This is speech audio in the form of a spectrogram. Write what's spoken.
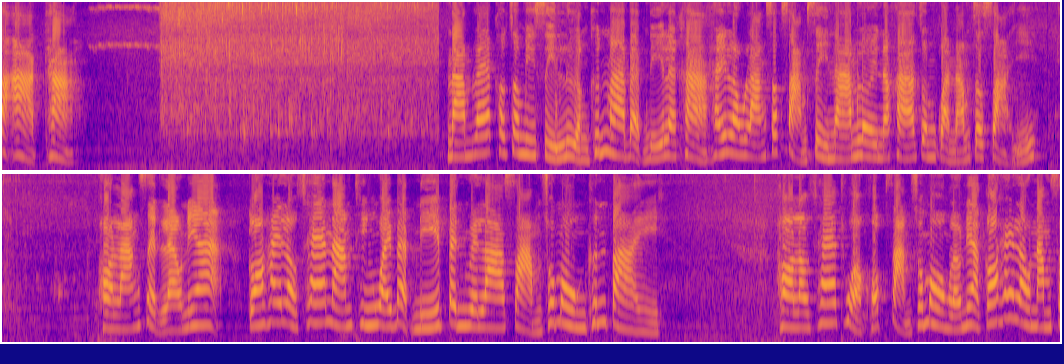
สะอาดค่ะน้ำแรกเขาจะมีสีเหลืองขึ้นมาแบบนี้แหละค่ะ ให้เราล้างสัก 3-4 น้ำเลยนะคะ จนกว่าน้ำจะใส พอล้างเสร็จแล้วเนี่ย ก็ให้เราแช่น้ำทิ้งไว้แบบนี้เป็นเวลา 3 ชั่วโมงขึ้นไป พอเราแช่ถั่วครบ 3 ชั่วโมงแล้วเนี่ยก็ให้เรานำเส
